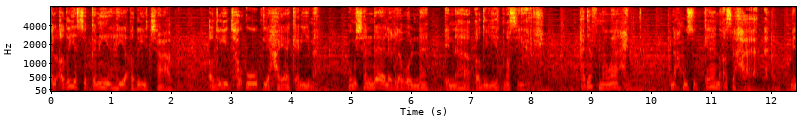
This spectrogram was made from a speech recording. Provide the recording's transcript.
القضية السكانية هي قضية شعب قضية حقوق لحياة كريمة. ومش هنبالغ لو قلنا إنها قضية مصير. هدفنا واحد نحو سكان أصحاء من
